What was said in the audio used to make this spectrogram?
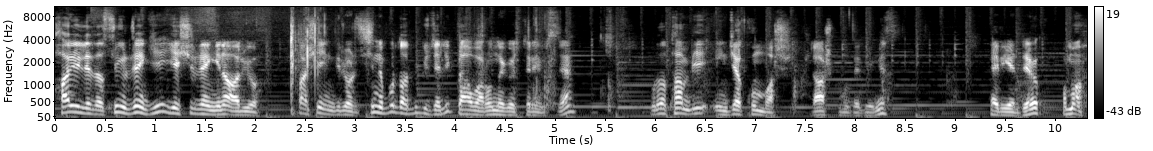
haliyle de suyun rengi yeşil rengini alıyor. Taşı indiriyoruz. Şimdi burada bir güzellik daha var onu da göstereyim size. Burada tam bir ince kum var. Laş kumu dediğimiz. Her yerde yok ama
